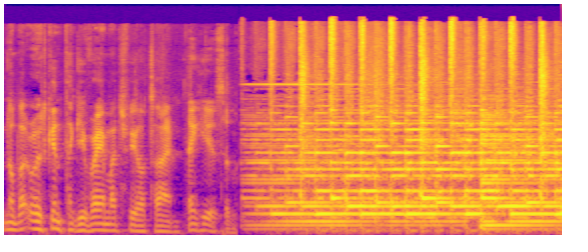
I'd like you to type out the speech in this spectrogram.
Norbert Röttgen, thank you very much for your time. Thank you so much.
